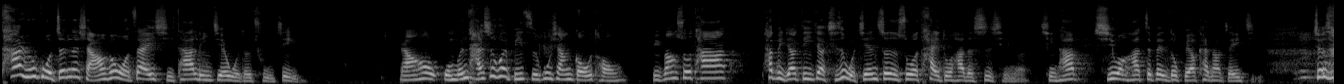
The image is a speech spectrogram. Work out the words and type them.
他如果真的想要跟我在一起，他理解我的处境，然后我们还是会彼此互相沟通。比方说他他比较低调，其实我今天真的说了太多他的事情了，请他希望他这辈子都不要看到这一集。就是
